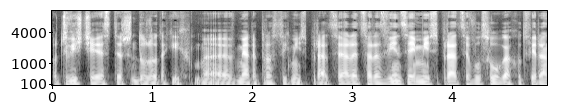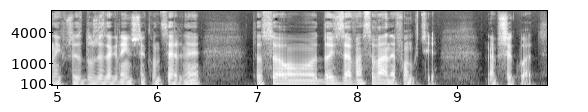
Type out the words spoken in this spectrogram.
oczywiście jest też dużo takich e, w miarę prostych miejsc pracy, ale coraz więcej miejsc pracy w usługach otwieranych przez duże zagraniczne koncerny to są dość zaawansowane funkcje. Na przykład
